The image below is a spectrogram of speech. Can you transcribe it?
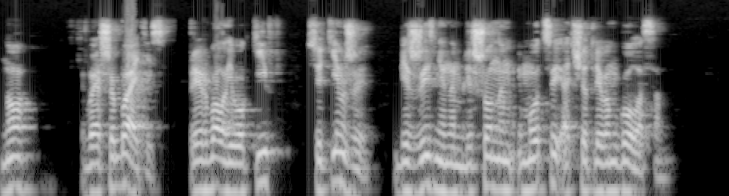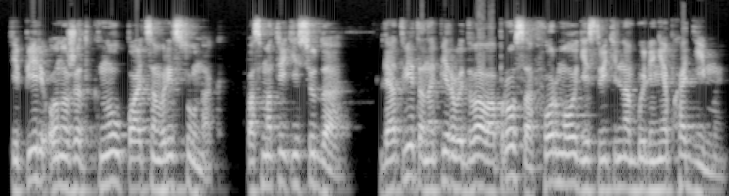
но... Вы ошибаетесь, прервал его Киф все тем же, безжизненным, лишенным эмоций отчетливым голосом. Теперь он уже ткнул пальцем в рисунок. Посмотрите сюда. Для ответа на первые два вопроса формулы действительно были необходимы,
